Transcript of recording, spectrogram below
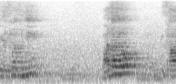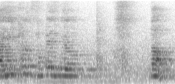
위해 사라지니? 맞아요? 4, 2, 8루트 3 빼주고요. 다음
